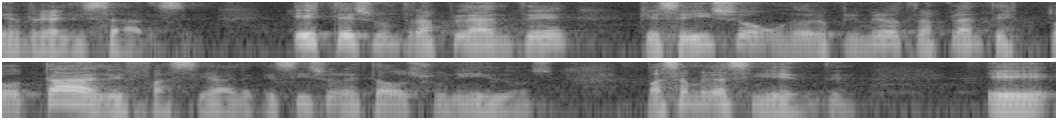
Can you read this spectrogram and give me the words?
en realizarse. Este es un trasplante que se hizo, uno de los primeros trasplantes totales faciales, que se hizo en Estados Unidos. Pásame la siguiente. Eh,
